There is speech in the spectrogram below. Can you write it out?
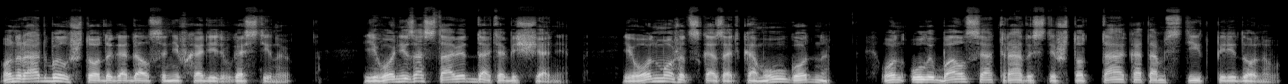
Он рад был, что догадался не входить в гостиную. Его не заставят дать обещание, и он может сказать кому угодно. Он улыбался от радости, что так отомстит Передонову.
